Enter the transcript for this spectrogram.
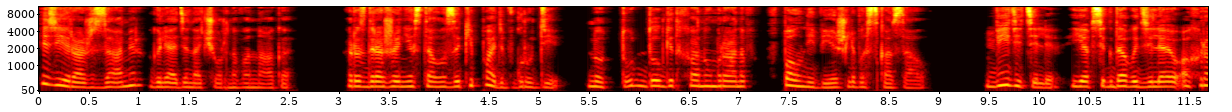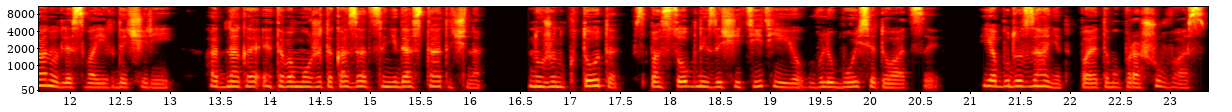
Зираж замер, глядя на черного нага. Раздражение стало закипать в груди, но тут Долгитхан Умранов вполне вежливо сказал. «Видите ли, я всегда выделяю охрану для своих дочерей, однако этого может оказаться недостаточно. Нужен кто-то, способный защитить ее в любой ситуации. Я буду занят, поэтому прошу вас.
